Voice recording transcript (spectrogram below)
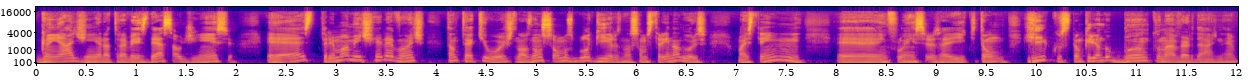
ganhar dinheiro através dessa audiência é extremamente relevante. Tanto é que hoje nós não somos blogueiros, nós somos treinadores. Mas tem é, influencers aí que estão ricos, estão criando banco, na verdade, né?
